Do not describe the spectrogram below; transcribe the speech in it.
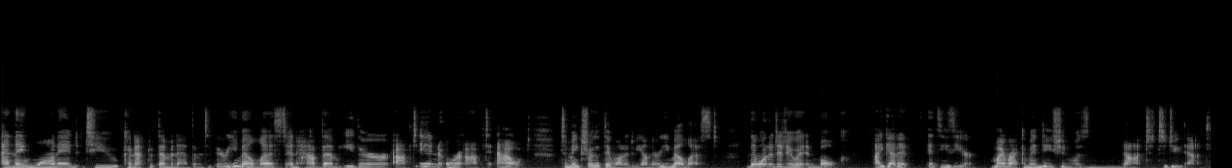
And they wanted to connect with them and add them to their email list and have them either opt in or opt out to make sure that they wanted to be on their email list. And they wanted to do it in bulk. I get it. It's easier. My recommendation was not to do that.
